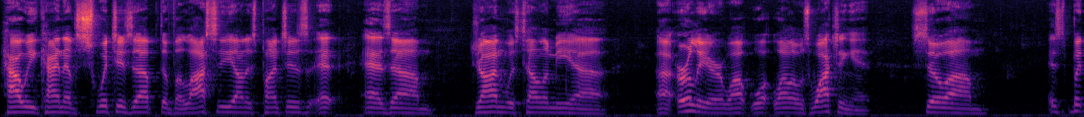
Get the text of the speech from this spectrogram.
how he kind of switches up the velocity on his punches, as um, John was telling me uh, uh, earlier while while I was watching it. So, um, but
